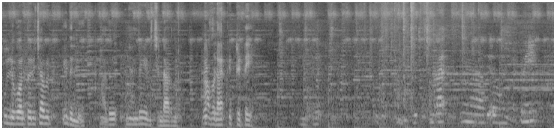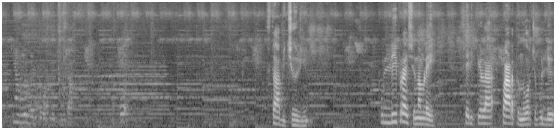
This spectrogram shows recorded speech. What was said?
പുല്ല് പോലത്തെ ഒരു ചവി ഇതില്ലേ? അത് ഞാൻ മേടിച്ചിട്ടുണ്ടായിരുന്നു. അവിടെ ഇട്ടിട്ടേ. സ്ഥാപിച്ചു കഴിഞ്ഞു. പുല്ല് ഈ പ്രാവശ്യം നമ്മളെ ശരിക്കുള്ള പാടത്തുനിന്ന് കുറച്ച് പുല്ല്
